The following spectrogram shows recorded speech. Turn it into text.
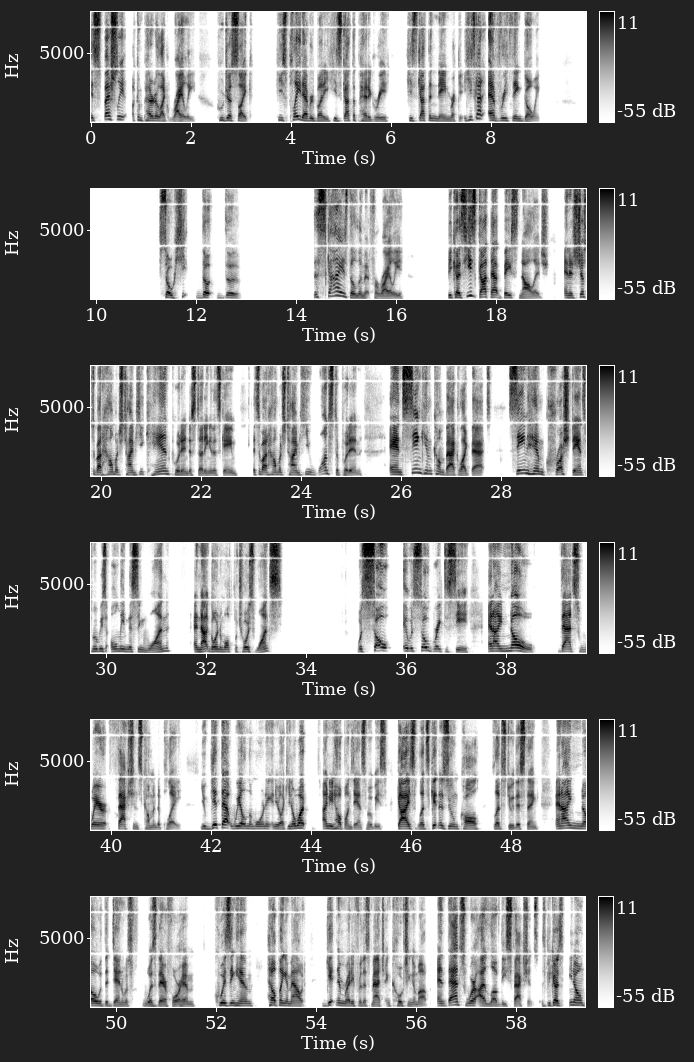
Especially a competitor like Riley, who just like he's played everybody, he's got the pedigree, he's got the name record, he's got everything going. So he the the the sky is the limit for Riley because he's got that base knowledge and it's just about how much time he can put into studying in this game. It's about how much time he wants to put in. And seeing him come back like that, seeing him crush dance movies, only missing one and not going to multiple choice once was so, it was so great to see. And I know that's where factions come into play. You get that wheel in the morning and you're like, you know what? I need help on dance movies. Guys, let's get in a Zoom call. Let's do this thing. And I know the den was was there for him, quizzing him, helping him out, getting him ready for this match and coaching him up. And that's where I love these factions. It's because, you know,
